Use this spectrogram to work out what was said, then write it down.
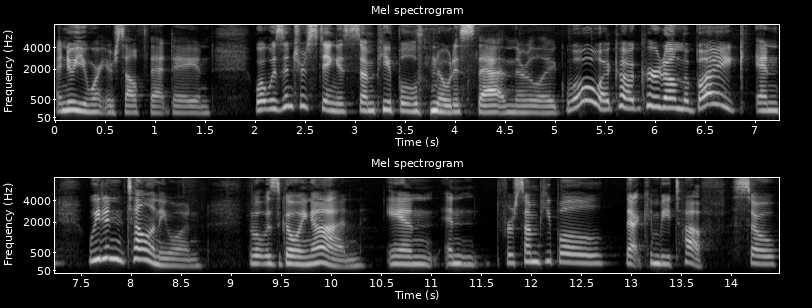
I knew you weren't yourself that day. And what was interesting is some people noticed that and they're like, whoa, I caught Kurt on the bike. And we didn't tell anyone what was going on. And and for some people that can be tough. So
